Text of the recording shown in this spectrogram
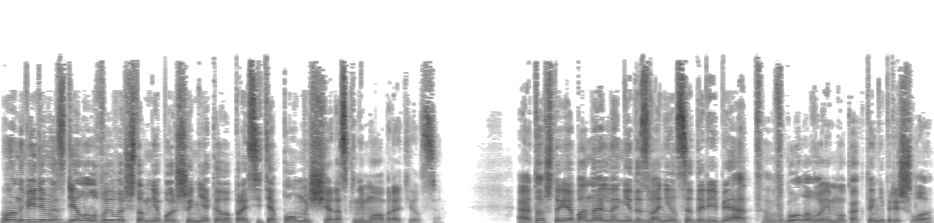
Он, видимо, сделал вывод, что мне больше некого просить о помощи, раз к нему обратился. А то, что я банально не дозвонился до ребят, в голову ему как-то не пришло.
